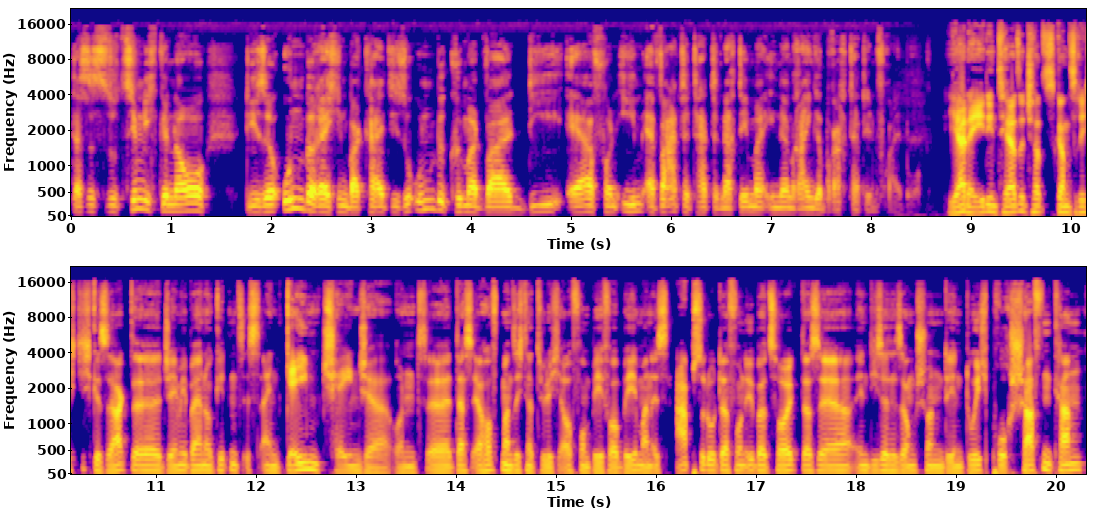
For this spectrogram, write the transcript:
dass es so ziemlich genau diese Unberechenbarkeit, diese Unbekümmertheit, die er von ihm erwartet hatte, nachdem er ihn dann reingebracht hat in Freiburg. Ja, der Edin Terzic hat es ganz richtig gesagt. Äh, Jamie Bino Gittens ist ein Game Changer und äh, das erhofft man sich natürlich auch vom BVB. Man ist absolut davon überzeugt, dass er in dieser Saison schon den Durchbruch schaffen kann.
